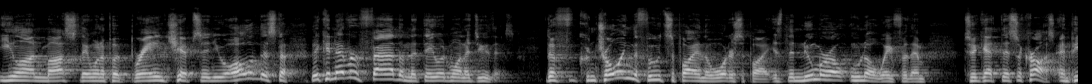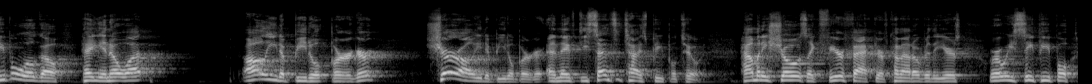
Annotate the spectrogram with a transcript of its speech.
Elon Musk, they want to put brain chips in you, all of this stuff. They could never fathom that they would want to do this. The f- controlling the food supply and the water supply is the numero uno way for them to get this across. And people will go, hey, you know what? I'll eat a beetle burger. Sure, I'll eat a beetle burger. And they've desensitized people to it. How many shows like Fear Factor have come out over the years where we see people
